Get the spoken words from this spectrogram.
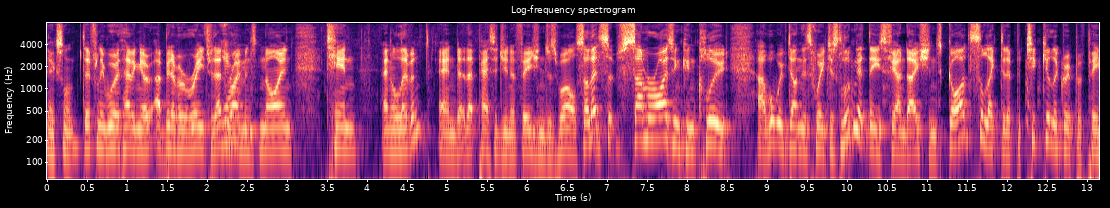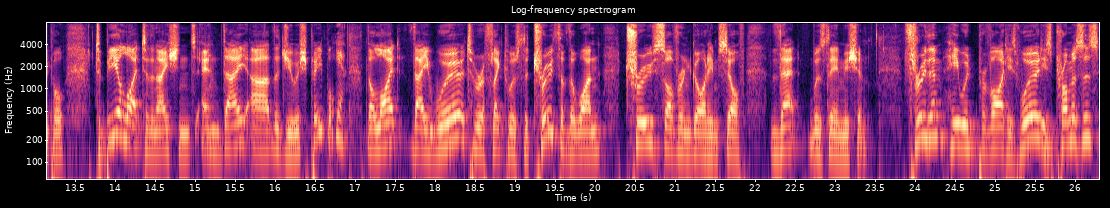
Excellent. Definitely worth having a, a bit of a read through that. Yeah. Romans 9, 10, and 11, and uh, that passage in Ephesians as well. So let's summarise and conclude uh, what we've done this week. Just looking at these foundations, God selected a particular group of people to be a light to the nations, and they are the Jewish people. Yeah. The light they were to reflect was the truth of the one true sovereign God Himself. That was their mission. Through them, he would provide his word, his promises.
